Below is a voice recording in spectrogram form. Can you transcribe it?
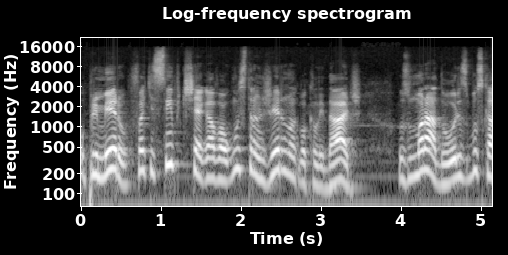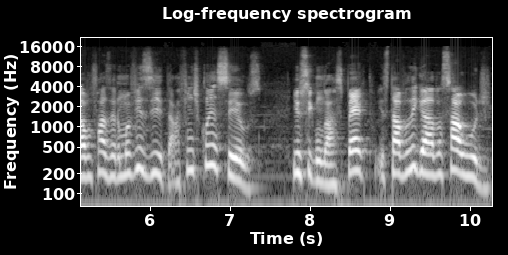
O primeiro foi que sempre que chegava algum estrangeiro na localidade, os moradores buscavam fazer uma visita a fim de conhecê-los, e o segundo aspecto estava ligado à saúde,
